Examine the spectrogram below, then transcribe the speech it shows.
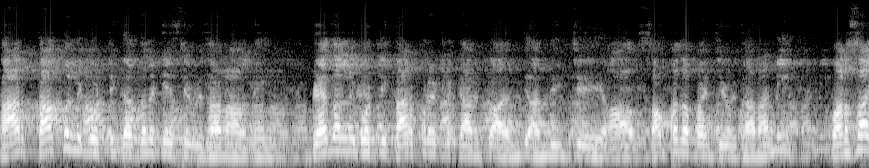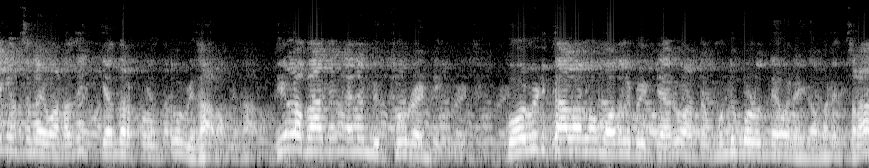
కార్ కాకుల్ని కొట్టి గద్దలకేసే విధానాలని పేదల్ని కొట్టి కార్పొరేట్లకు అనుకు అందించే ఆ సంపద పంచే విధానాన్ని కొనసాగించలేమన్నది కేంద్ర ప్రభుత్వం విధానం. దీనిలో భాగంగానే మీరు చూడండి. కోవిడ్ కాలంలో మొదలు పెట్టారు అంతకు ముందు కూడా ఉందేమో నేను గమనించరా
